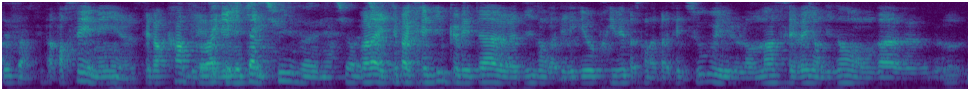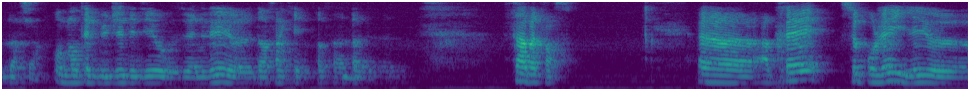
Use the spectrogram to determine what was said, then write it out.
C'est ça. C'est pas forcé, mais euh, c'est leur crainte. Il elle que l'État suive, euh, bien sûr. Voilà, et c'est pas crédible que l'État euh, dise on va déléguer au privé parce qu'on n'a pas assez de sous, et le lendemain se réveille en disant on va Bien sûr. augmenter le budget dédié aux ENV d'un cinquième. Enfin, ça n'a pas, de... ça pas de sens. Euh, après, ce projet, il est euh,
